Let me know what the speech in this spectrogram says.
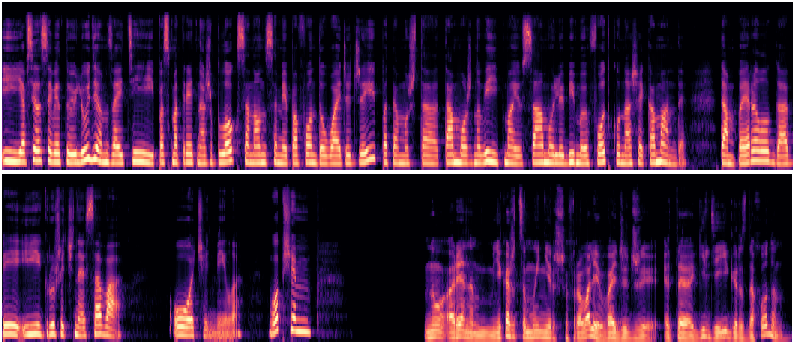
И я всегда советую людям зайти и посмотреть наш блог с анонсами по фонду YGG, потому что там можно увидеть мою самую любимую фотку нашей команды. Там Перл, Габи и игрушечная сова. Очень мило. В общем, ну, Ариана, мне кажется, мы не расшифровали YGG. Это гильдия игр с доходом?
